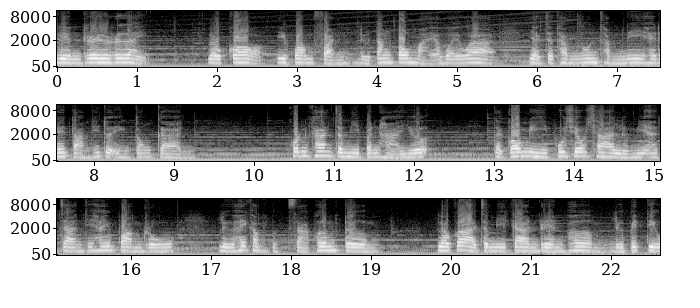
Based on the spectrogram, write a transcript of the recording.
เรียนเรื่อยๆแล้วก็มีความฝันหรือตั้งเป้าหมายเอาไว้ว่า อยากจะทำนู่นทำนี่ให้ได้ตามที่ตัวเองต้องการ ค่อนข้างจะมีปัญหาเยอะ แต่ก็มีผู้เชี่ยวชาญหรือมีอาจารย์ที่ให้ความรู้ หรือให้คำปรึกษาเพิ่มเติม แล้วก็อาจจะมีการเรียนเพิ่มหรือไปติว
